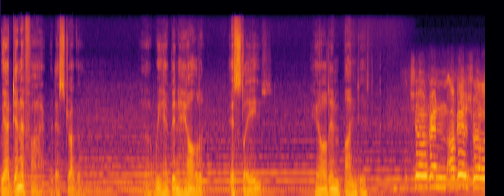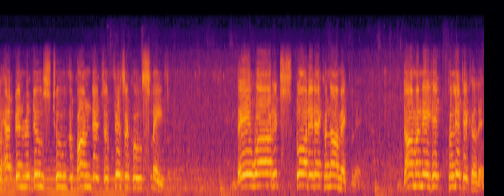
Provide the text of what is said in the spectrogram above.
We identify with that struggle. Uh, we have been held as slaves, held in bondage. The children of Israel had been reduced to the bondage of physical slavery. They were exploited economically, dominated politically,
